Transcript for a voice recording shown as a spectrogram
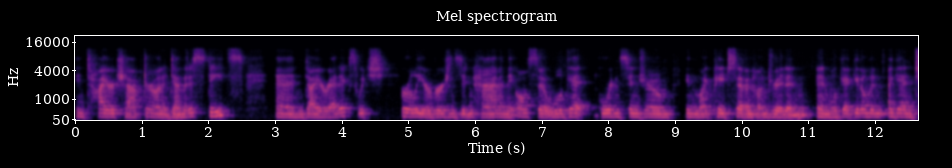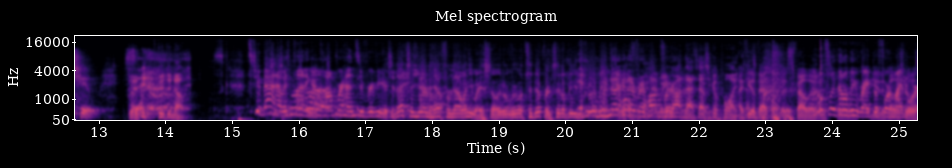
entire chapter on edematous states and diuretics, which earlier versions didn't have and they also will get gordon syndrome in like page 700 and and we'll get Gittleman again too good so. good to know it's too bad I was planning a comprehensive review tonight. That's a year and a half from now anyway, so it'll, what's the difference? It'll be. Yeah. It'll be. not going to oh, remember. forgotten that. That's a good point. I feel bad for those fellows. Hopefully, that'll be right yeah, before my board.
